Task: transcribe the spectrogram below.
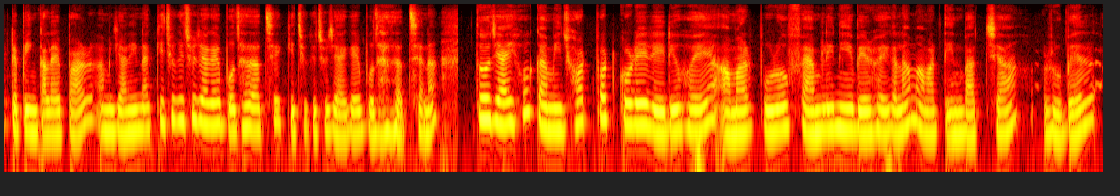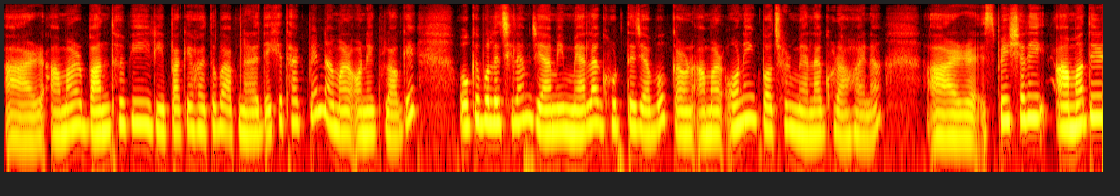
একটা পিঙ্ক কালারের পার আমি জানি না, কিছু কিছু জায়গায় বোঝা যাচ্ছে, কিছু কিছু জায়গায় বোঝা যাচ্ছে না। তো যাই হোক, আমি ঝটপট করে রেডি হয়ে আমার পুরো ফ্যামিলি নিয়ে বের হয়ে গেলাম, আমার তিন বাচ্চা। রুবেল। আর আমার বান্ধবী রিপাকে হয়তো বা আপনারা দেখে থাকবেন আমার অনেক ব্লগে ওকে বলেছিলাম যে আমি মেলা ঘুরতে যাব কারণ আমার অনেক বছর মেলা ঘোরা হয় না। আর স্পেশালি আমাদের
